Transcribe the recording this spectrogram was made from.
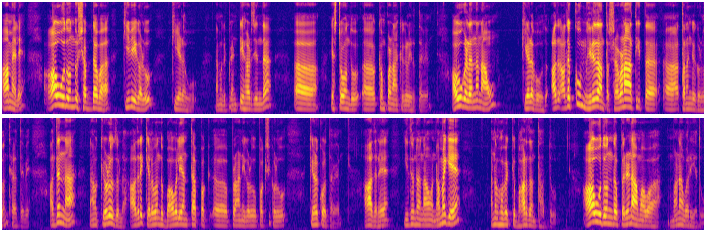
ಆಮೇಲೆ ಆವುದೊಂದು ಶಬ್ದವ ಕಿವಿಗಳು ಕೇಳವು. ನಮಗೆ ಟ್ವೆಂಟಿ ಹರ್ಜಿಂದ ಎಷ್ಟೋ ಒಂದು ಕಂಪನಾಂಕಗಳಿರ್ತವೆ ಅವುಗಳನ್ನು ನಾವು ಕೇಳಬಹುದು. ಆದರೆ ಅದಕ್ಕೂ ಮೀರಿದಂಥ ಶ್ರವಣಾತೀತ ತರಂಗಗಳು ಅಂತ ಹೇಳ್ತೇವೆ. ಅದನ್ನು ನಾವು ಕೇಳೋದಿಲ್ಲ. ಆದರೆ ಕೆಲವೊಂದು ಬಾವಲಿ ಅಂಥ ಪಕ್ ಪ್ರಾಣಿಗಳು, ಪಕ್ಷಿಗಳು ಕೇಳ್ಕೊಳ್ತವೆ. ಆದರೆ ಇದನ್ನು ನಾವು ನಮಗೆ ಅನುಭವಕ್ಕೆ ಬಾರದಂತಹದ್ದು. ಆವುದೊಂದು ಪರಿಣಾಮವ ಮನವರಿಯದು.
